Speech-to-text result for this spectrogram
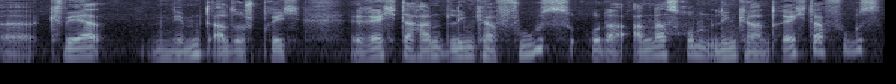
äh, quer nimmt, also sprich rechte Hand, linker Fuß oder andersrum, linke Hand, rechter Fuß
